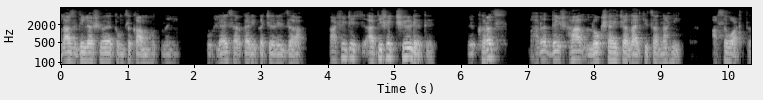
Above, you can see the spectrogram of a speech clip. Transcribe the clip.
लाच दिल्याशिवाय तुमचं काम होत नाही. कुठल्याही सरकारी कचेरीत जा. अशी अतिशय चीड येते. म्हणजे खरंच भारत देश हा लोकशाहीच्या लायकीचा नाही असं वाटतं.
